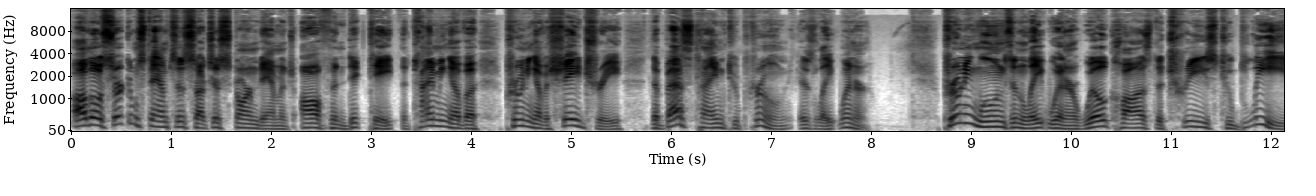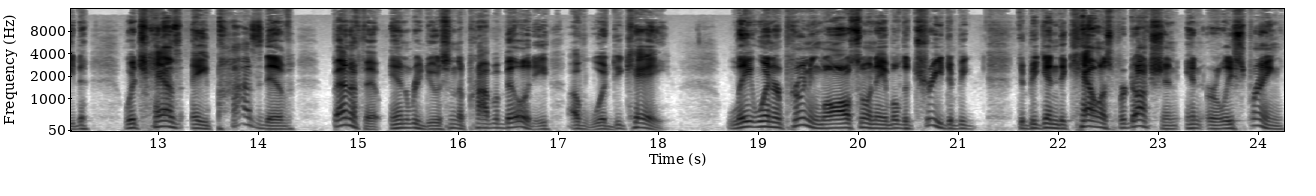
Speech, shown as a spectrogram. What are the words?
Although circumstances such as storm damage often dictate the timing of a pruning of a shade tree, the best time to prune is late winter. Pruning wounds in late winter will cause the trees to bleed, which has a positive benefit in reducing the probability of wood decay. Late winter pruning will also enable the tree to, be, to begin to callus production in early spring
